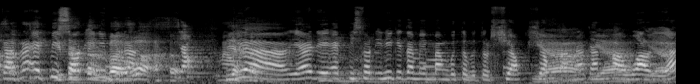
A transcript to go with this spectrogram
Karena episode ini berat. Shock. Nah, Ya, ya di episode ini kita memang betul-betul shock-shock Ya, karena kan ya, awal ya. ya.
